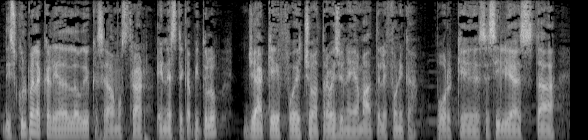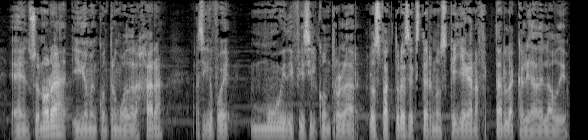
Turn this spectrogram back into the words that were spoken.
Disculpen la calidad del audio que se va a mostrar en este capítulo, ya que fue hecho a través de una llamada telefónica, porque Cecilia está en Sonora y yo me encuentro en Guadalajara, así que fue muy difícil controlar los factores externos que llegan a afectar la calidad del audio.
